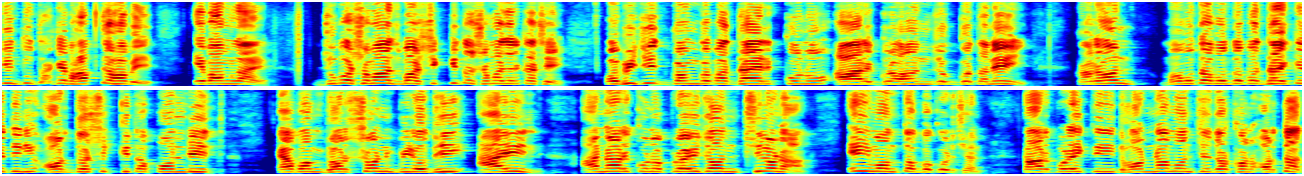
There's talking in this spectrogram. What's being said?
কিন্তু তাকে ভাবতে হবে। এ বাংলায় যুব সমাজ বা শিক্ষিত সমাজের কাছে অভিজিৎ গঙ্গোপাধ্যায়ের কোনো আর গ্রহণযোগ্যতা নেই। কারণ মমতা বন্দ্যোপাধ্যায়কে তিনি অর্ধশিক্ষিত পণ্ডিত এবং ধর্ষণ বিরোধী আইন আনার কোনো প্রয়োজন ছিল না, এই মন্তব্য করছেন। তারপরে তিনি ধর্ণা মঞ্চে যখন, অর্থাৎ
